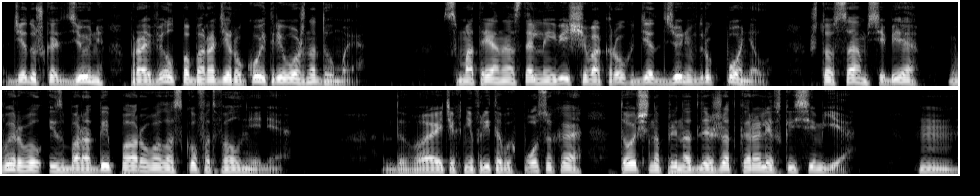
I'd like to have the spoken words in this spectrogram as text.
Дедушка Дзюнь провел по бороде рукой, тревожно думая. Смотря на остальные вещи вокруг, дед Дзюнь вдруг понял что сам себе вырвал из бороды пару волосков от волнения. Два этих нефритовых посоха точно принадлежат королевской семье. Хм,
